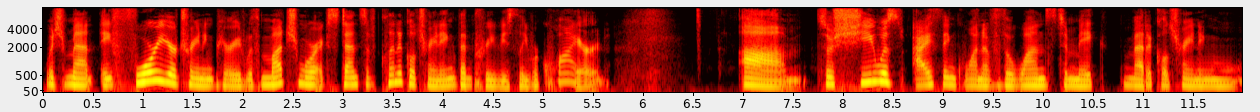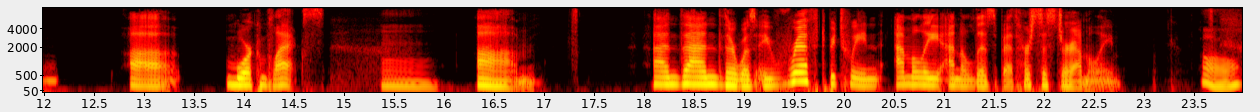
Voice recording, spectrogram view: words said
which meant a four year training period with much more extensive clinical training than previously required. Um, so she was, I think, one of the ones to make medical training uh, more complex. Mm. Um, and then there was a rift between Emily and Elizabeth, her sister Emily. Oh,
